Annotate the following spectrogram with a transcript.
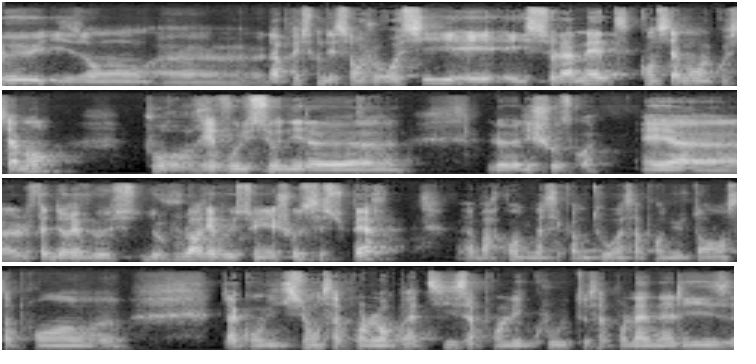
eux, ils ont euh, la pression des 100 jours aussi et, ils se la mettent consciemment ou inconsciemment pour révolutionner le, les choses. Quoi. Et euh, le fait de, vouloir révolutionner les choses, c'est super. Euh, par contre, bah, c'est comme tout, hein, ça prend du temps, ça prend de la conviction, ça prend de l'empathie, ça prend de l'écoute, ça prend de l'analyse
